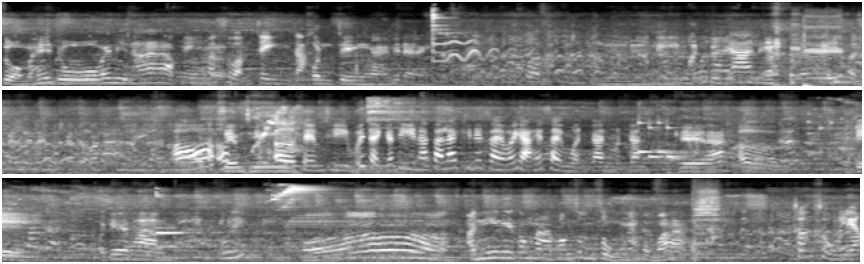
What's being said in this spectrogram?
สวมมาให้ดู ไม่มีทาบจริงเขาสวมจริงจ้ะคนจริงไงพี่แดงนี่นี่ นี่เหมือนปีย่าเลยนี่เหมือนกันเลยไหมเหมือนกันเลยปะอ๋อเซมทีมเออเซมทีมเอ้ยแต่ก็ดีนะ ตอนแรกคิดในใจว่าอยากให้ใส่เหมือนกันเหมือนกัน โอเคนะ เออ โอเค ดีโอเคผ่านอุ้ยอ๋ออันนี้นี่ต้องมาพร้อมส้นสูงนะผมว่า ส้นสูงเลี้ยง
